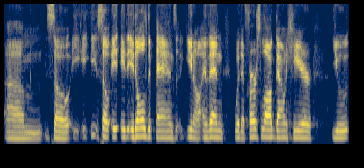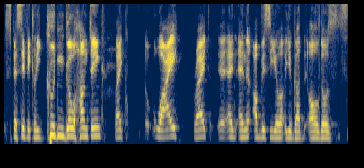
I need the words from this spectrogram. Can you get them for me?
Um so so it, it, it all depends you know and then with the first lockdown here you specifically couldn't go hunting. Like why right? And and obviously you, you got all those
